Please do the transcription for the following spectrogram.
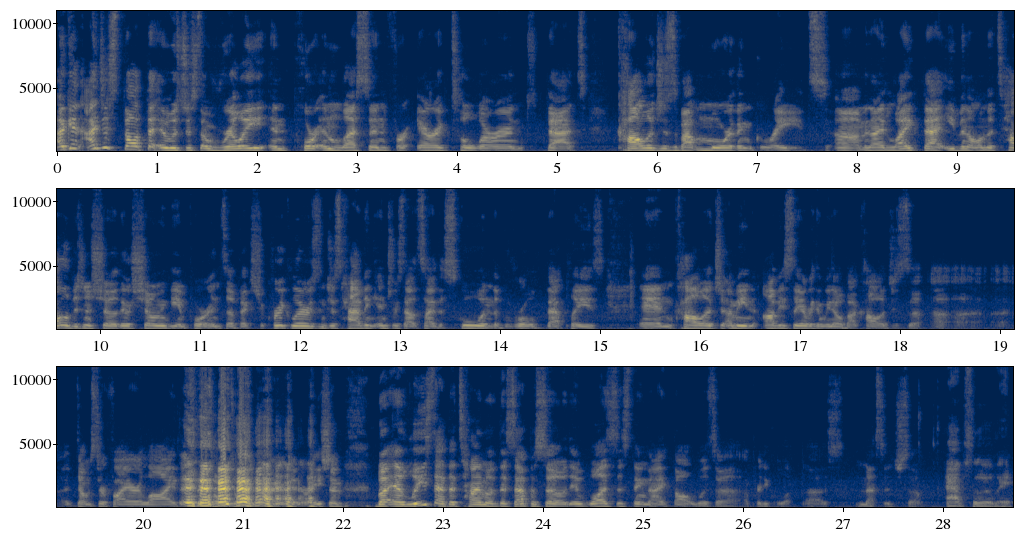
Again, I just thought that it was just a really important lesson for Eric to learn that college is about more than grades. Um, and I like that even on the television show, they're showing the importance of extracurriculars and just having interest outside the school and the role that plays in college. I mean, obviously, everything we know about college is a, a, a dumpster fire lie that's been told to our entire generation. But at least at the time of this episode, it was this thing that I thought was a, a pretty cool uh, message. So Absolutely.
